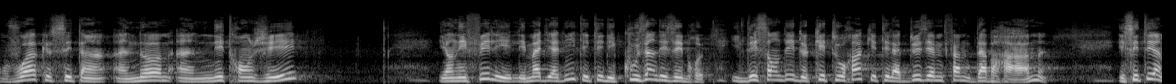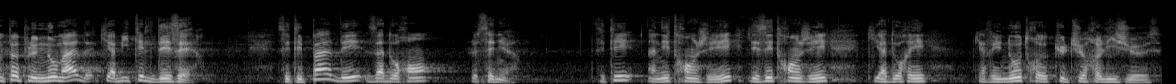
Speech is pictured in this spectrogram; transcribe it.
on voit que c'est un, homme, un étranger. Et en effet, les, Madianites étaient des cousins des Hébreux. Ils descendaient de Ketura, qui était la deuxième femme d'Abraham. Et c'était un peuple nomade qui habitait le désert. Ce n'étaient pas des adorants le Seigneur. C'était un étranger, des étrangers qui adoraient, qui avaient une autre culture religieuse.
